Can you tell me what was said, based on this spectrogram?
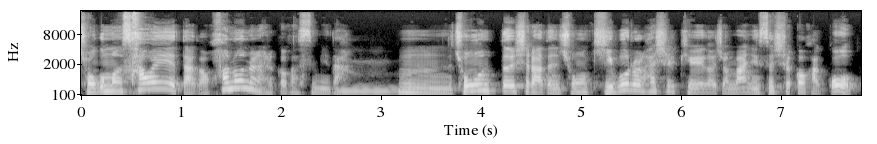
조금은 사회에다가 환원을 할 것 같습니다. 음, 음, 좋은 뜻이라든지 좋은 기부를 하실 기회가 좀 많이 있으실 것 같고,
